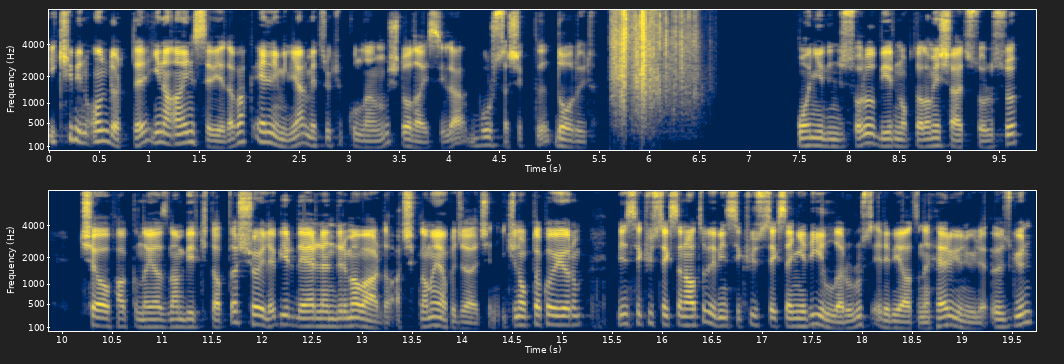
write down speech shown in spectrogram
2014'te yine aynı seviyede bak 50 milyar metreküp kullanılmış. Dolayısıyla Bursa şıkkı doğruydu. 17. soru bir noktalama işareti sorusu. Çehov hakkında yazılan bir kitapta şöyle bir değerlendirme vardı açıklama yapacağı için. İki nokta koyuyorum. 1886 ve 1887 yılları Rus edebiyatına her yönüyle özgün,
